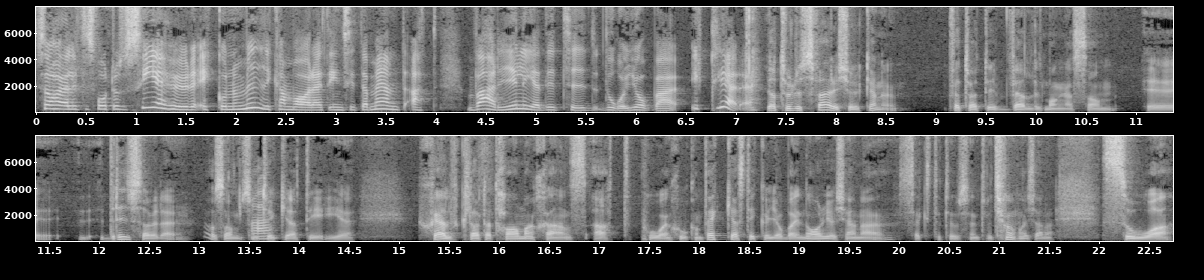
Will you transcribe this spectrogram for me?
Så har jag lite svårt att se hur ekonomi kan vara ett incitament att varje ledig tid då jobba ytterligare. Jag tror du svär i kyrkan nu. För jag tror att det är väldigt många som eh, drivs av det där. Och som, som Ja. tycker att det är självklart att har man chans att på en jourkompvecka sticka och jobba i Norge och tjäna 60 000, inte vet jag vad man tjänar. Så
